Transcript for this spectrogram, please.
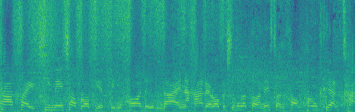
ถ้าใครที่ไม่ชอบเราเปลี่ยนเป็นท่อเดิมได้นะคะ เดี๋ยวเราไปชมกันต่อในส่วนของห้องเครื่องค่ะ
